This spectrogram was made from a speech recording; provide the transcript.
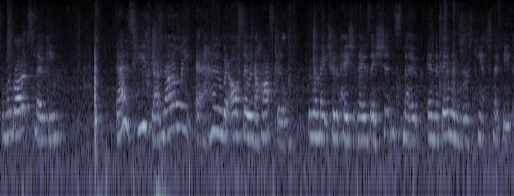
Someone brought up smoking. That is huge, guys. Not only at home, but also in the hospital. We want to make sure the patient knows they shouldn't smoke, and the family members can't smoke either.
